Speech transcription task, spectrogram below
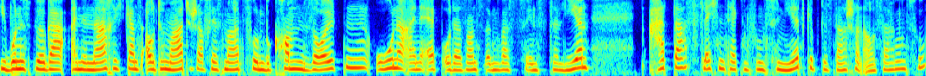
die Bundesbürger eine Nachricht ganz automatisch auf ihr Smartphone bekommen sollten, ohne eine App oder sonst irgendwas zu installieren. Hat das flächendeckend funktioniert? Gibt es da schon Aussagen zu?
